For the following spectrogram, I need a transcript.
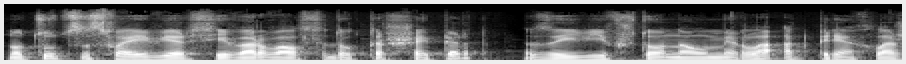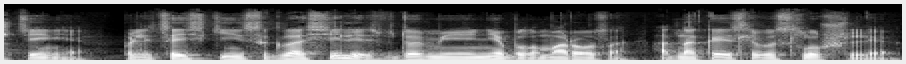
Но тут со своей версией ворвался доктор Шеперд, заявив, что она умерла от переохлаждения. Полицейские не согласились, в доме не было мороза. Однако, если вы слушали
